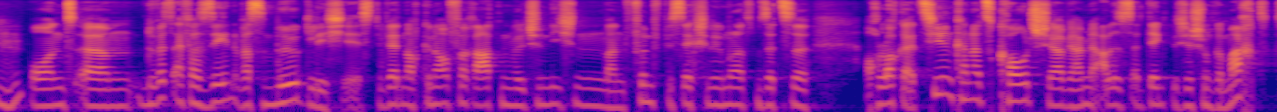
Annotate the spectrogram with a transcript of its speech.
Mhm. Und ähm, du wirst einfach sehen, was möglich ist. Wir werden auch genau verraten, welche Nischen man fünf bis sechsstellige Monatsumsätze auch locker erzielen kann als Coach. Ja, wir haben ja alles Erdenkliche schon gemacht.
